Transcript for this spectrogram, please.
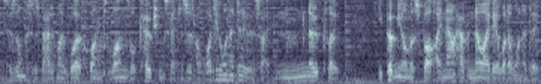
This is almost as bad as my work one to ones or coaching sessions. It's like, what do you want to do? It's like, mm, no clue. You put me on the spot. I now have no idea what I want to do.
